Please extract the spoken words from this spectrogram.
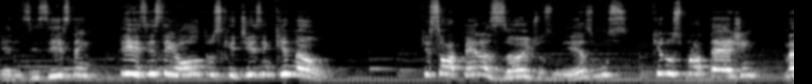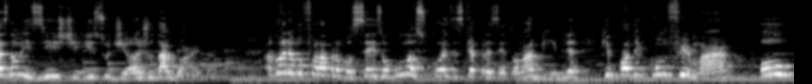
eles existem, e existem outros que dizem que não, que são apenas anjos mesmos que nos protegem, mas não existe isso de anjo da guarda. Agora eu vou falar para vocês algumas coisas que apresentam na Bíblia que podem confirmar ou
